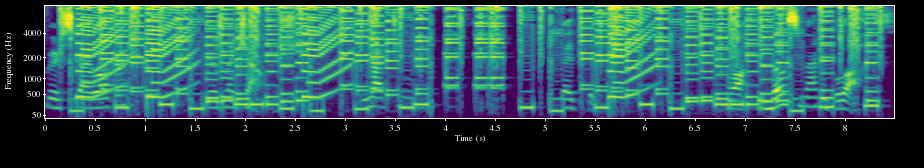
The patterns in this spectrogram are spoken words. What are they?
Where's Skywalker? Here's my challenge. Not to get the block the most amount of blocks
